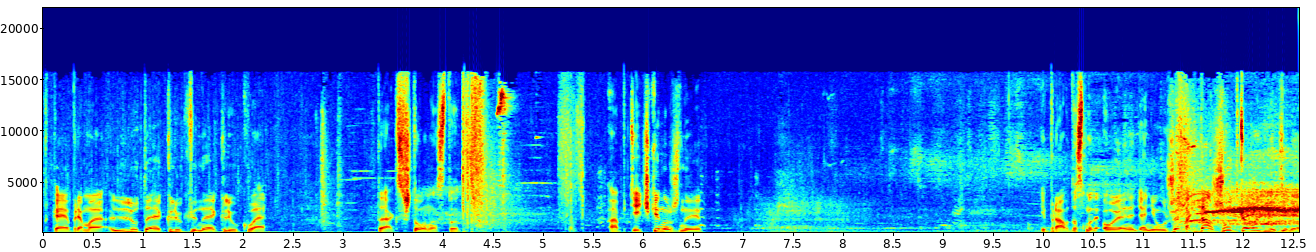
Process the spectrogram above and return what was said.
Такая прямо лютая клюквенная клюква. Так, что у нас тут? Аптечки нужны. И правда, смотри... Ой, они, они уже тогда жутко выглядели.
